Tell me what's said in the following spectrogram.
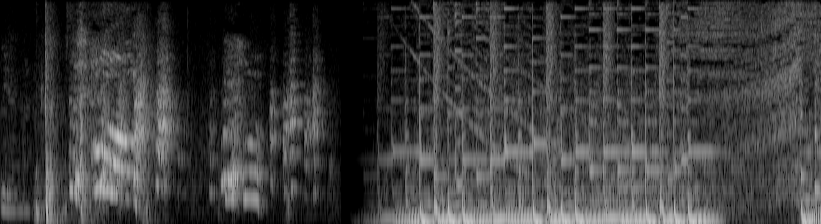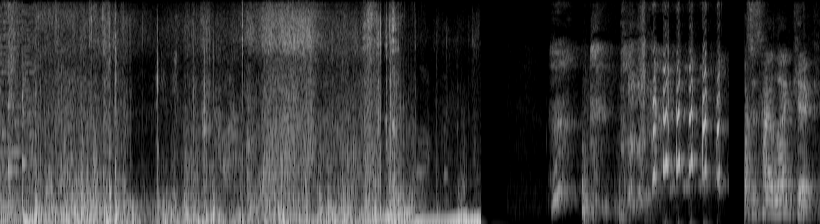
Watch his high leg kick.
